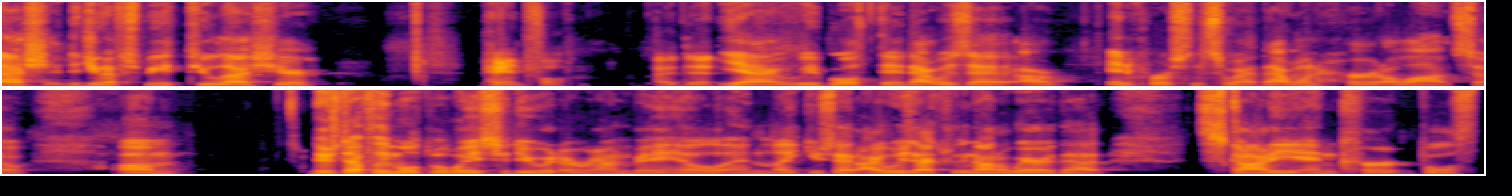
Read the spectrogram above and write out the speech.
Last did you have Spieth too last year? Painful. I did. Yeah, we both did. That was a, a in person sweat. That one hurt a lot. So, um, there's definitely multiple ways to do it around Bay Hill. And like you said, I was actually not aware that Scotty and Kurt both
